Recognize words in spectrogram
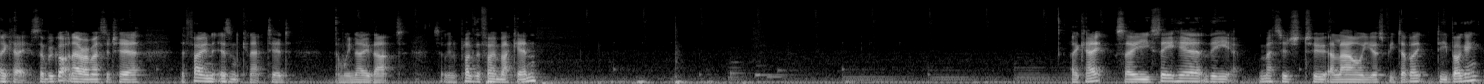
Okay, so we've got an error message here. The phone isn't connected, and we know that. So we're going to plug the phone back in. Okay, so you see here the message to allow USB debugging.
